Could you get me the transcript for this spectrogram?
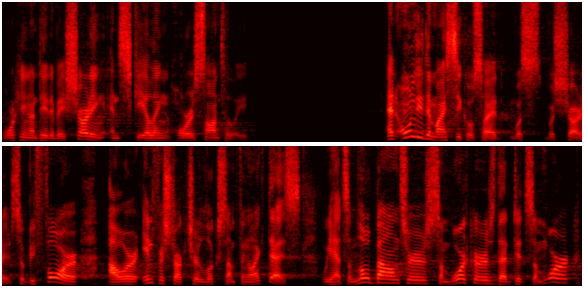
working on database sharding and scaling horizontally. And only the MySQL side was, was sharded. So before, our infrastructure looked something like this. We had some load balancers, some workers that did some work,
